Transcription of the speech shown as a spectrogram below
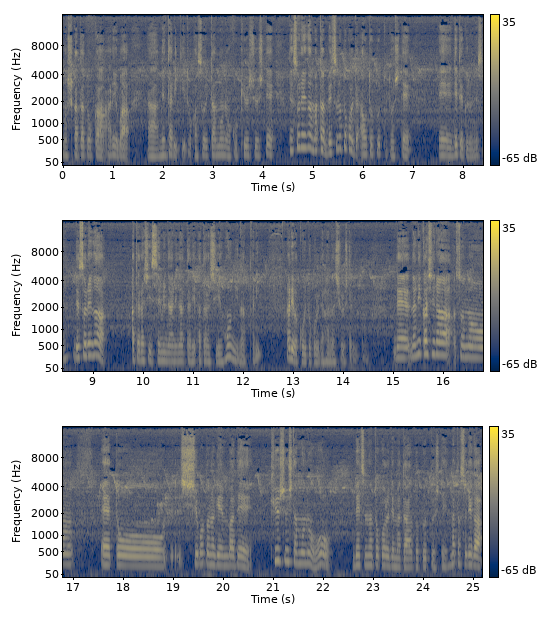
の仕方とかあるいはあメンタリティとかそういったものをこう吸収してでそれがまた別のところでアウトプットとして、えー出てくるんですね。でそれが新しいセミナーになったり新しい本になったりあるいはこういうところで話をしたりと。で何かしらそのえっ、と仕事の現場で吸収したものを別のところでまたアウトプットしてまたそれが、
